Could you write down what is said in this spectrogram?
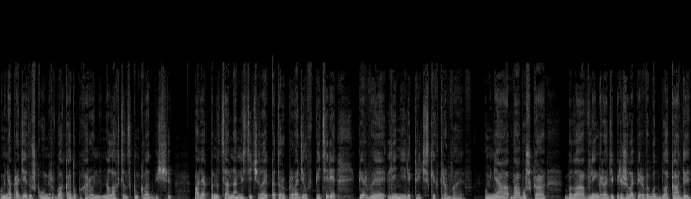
У меня прадедушка умер в блокаду, похоронен на Лахтинском кладбище. Поляк по национальности, человек, который проводил в Питере первые линии электрических трамваев. У меня бабушка была в Ленинграде, пережила первый год блокады.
